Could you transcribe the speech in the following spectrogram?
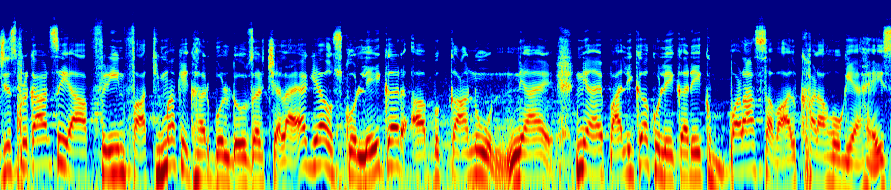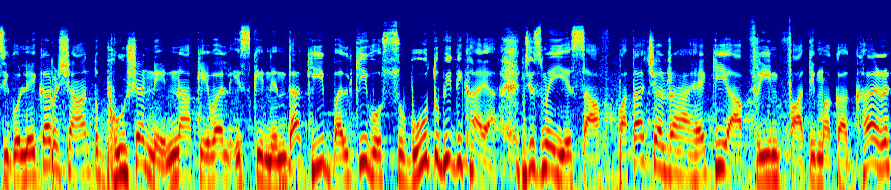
जिस प्रकार से आफरीन फातिमा के घर बुलडोजर चलाया गया, उसको लेकर अब कानून, न्याय, न्यायपालिका को लेकर एक बड़ा सवाल खड़ा हो गया है। इसी को लेकर प्रशांत भूषण ने न केवल इसकी निंदा की, बल्कि वो सबूत भी दिखाया, जिसमें ये साफ़ पता चल रहा है कि आफरीन फातिमा का घर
